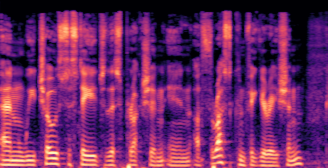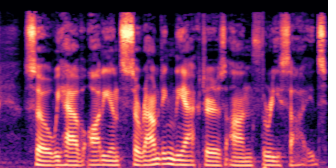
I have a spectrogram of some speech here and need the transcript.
And we chose to stage this production in a thrust configuration. So we have audience surrounding the actors on three sides,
